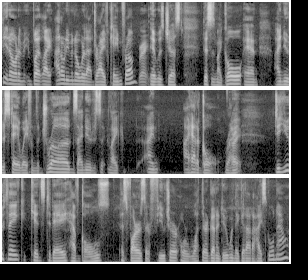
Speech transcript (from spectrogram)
you know what I mean? But like, I don't even know where that drive came from. Right. It was just, this is my goal, and I knew to stay away from the drugs. I knew to like, I, I had a goal, right? Right. Do you think kids today have goals as far as their future or what they're gonna do when they get out of high school now?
